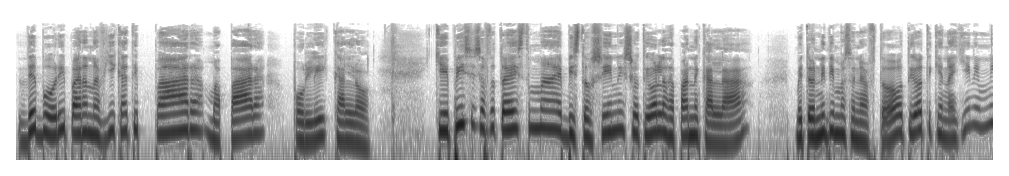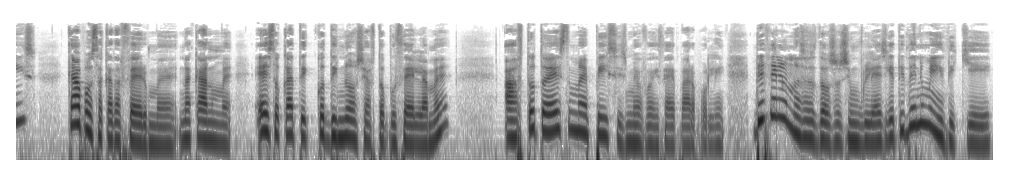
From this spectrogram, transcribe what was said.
δεν μπορεί παρά να βγει κάτι πάρα μα πάρα πολύ καλό. Και επίσης αυτό το αίσθημα εμπιστοσύνης ότι όλα θα πάνε καλά, με τον ίδιο μας τον εαυτό, ότι ό,τι και να γίνει εμείς κάπως θα καταφέρουμε να κάνουμε έστω κάτι κοντινό σε αυτό που θέλαμε. Αυτό το αίσθημα επίσης με βοηθάει πάρα πολύ. Δεν θέλω να σας δώσω συμβουλές, γιατί δεν είμαι ειδική.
